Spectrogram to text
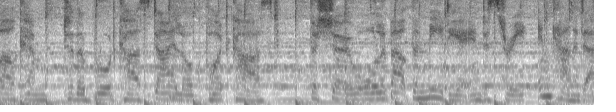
Welcome to the Broadcast Dialogue Podcast, the show all about the media industry in Canada.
